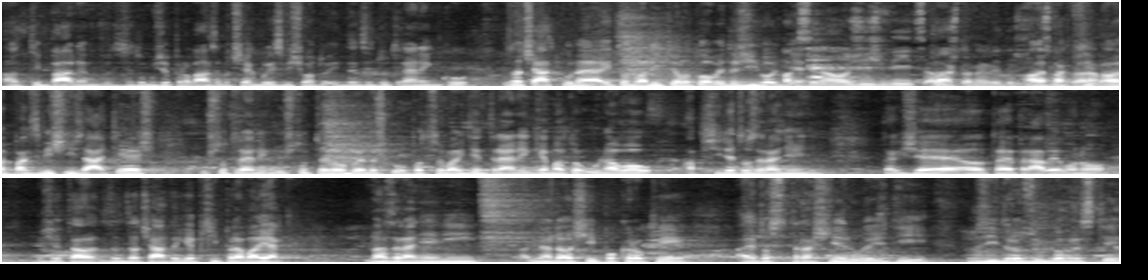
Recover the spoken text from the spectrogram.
a tím pádem se to může provázet, protože jak budeš zvyšovat tu intenzitu tréninku. V začátku ne, i to mladé tělo toho vydrží hodně. Pak si naložíš víc a tak, už to nevydrží. Ale pak, ale pak zvýší zátěž, už to, trénink, už to tělo bude trošku opotřebovaný tím tréninkem a to únavou a přijde to zranění. Takže eh, to je právě ono, že ta, ten začátek je příprava jak na zranění, tak na další pokroky a je to strašně důležité vzít rozum do hrsti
